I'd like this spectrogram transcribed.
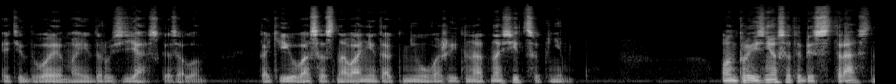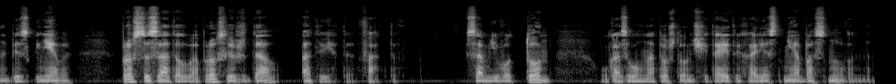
«Эти двое мои друзья», — сказал он. «Какие у вас основания так неуважительно относиться к ним?» Он произнес это бесстрастно, без гнева, просто задал вопрос и ждал ответа, фактов. Сам его тон указывал на то, что он считает их арест необоснованным.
